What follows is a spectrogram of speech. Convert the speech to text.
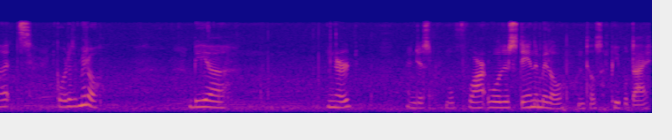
Let's go to the middle. Be a nerd and just we'll, we'll just stay in the middle until some people die.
